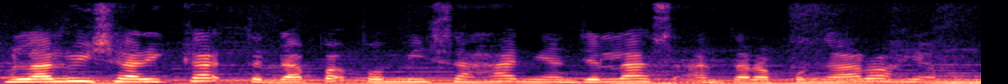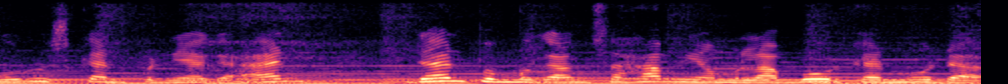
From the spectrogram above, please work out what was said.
Melalui syarikat terdapat pemisahan yang jelas antara pengarah yang menguruskan perniagaan dan pemegang saham yang melaburkan modal.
